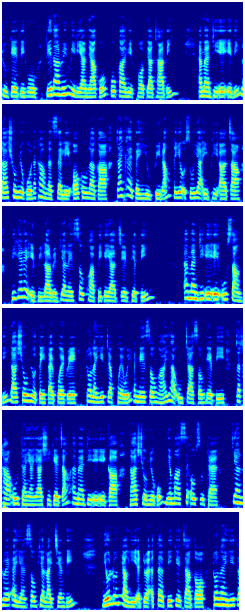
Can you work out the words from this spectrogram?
တူခဲ့သည်ဟုဒေတာရင်းမီဒီယာများကိုကိုးကား၍ဖော်ပြထားသည် MNDAA သည်လာရှိုးမြို့ကို2024ဩဂုတ်လကတိုက်ခိုက်သိမ်းယူပြီးနောက်တရုတ်အစိုးရ၏ဖိအားကြောင့်ပြီးခဲ့တဲ့ဧပြီလတွင်ပြန်လည်ဆုတ်ခွာပေးခဲ့ရခြင်းဖြစ်သည် MNDAA ဦးဆောင်သည့်လာရှုံမြို့သိမ်းတိုက်ပွဲတွင်တော်လှန်ရေးတပ်ဖွဲ့ဝင်အနည်းဆုံး900ဦးကြာဆုံးခဲ့ပြီးတထောင်ဦးဒဏ်ရာရရှိခဲ့ကြောင်း MNDAA ကလာရှုံမြို့ကိုမြန်မာစစ်အုပ်စုထံကြံလွဲအရန်ဆုံးဖြတ်လိုက်ခြင်းသည်မြို့လွတ်မြောက်ရေးအတွက်အသက်ပေးခဲ့ကြသောတော်လှန်ရေးသ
